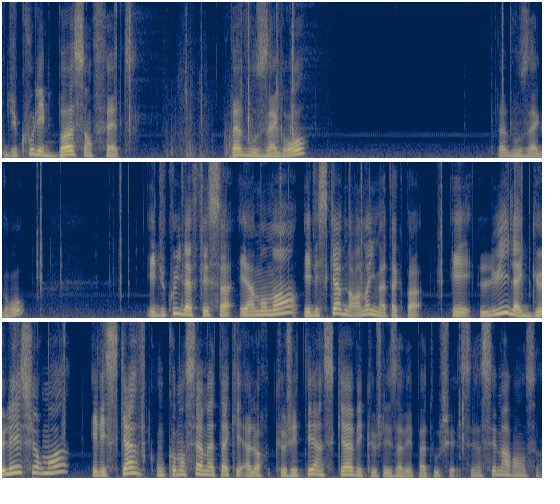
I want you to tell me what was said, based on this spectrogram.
Du coup, les boss, en fait, peuvent vous aggro. Peuvent vous aggro. Et du coup, il a fait ça. Et à un moment, et les scavs, normalement, ils m'attaquent pas. Et lui, il a gueulé sur moi. Et les scavs ont commencé à m'attaquer alors que j'étais un scav et que je les avais pas touchés. C'est assez marrant ça.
